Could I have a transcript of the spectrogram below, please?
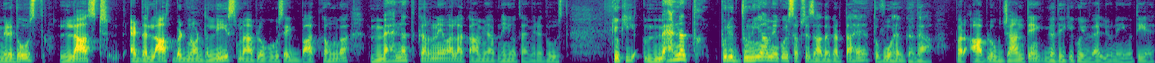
मेरे दोस्त last at the last but not the least मैं आप लोगों से एक बात कहूँगा मेहनत करने वाला कामयाब नहीं होता है मेरे दोस्त। क्योंकि मेहनत पूरी दुनिया में कोई सबसे ज़्यादा करता है तो वो है गधा। पर आप लोग जानते हैं कि गधे की कोई वैल्यू नहीं होती है।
